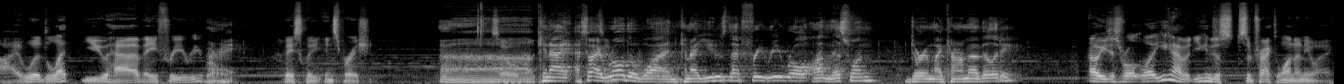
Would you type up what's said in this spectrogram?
I would let you have a free reroll. All right. Basically, inspiration. Uh, So- can I? So I rolled a one. Can I use that free reroll on this one during my karma ability? Oh, you just roll. Well, you can have it. You can just subtract one anyway.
